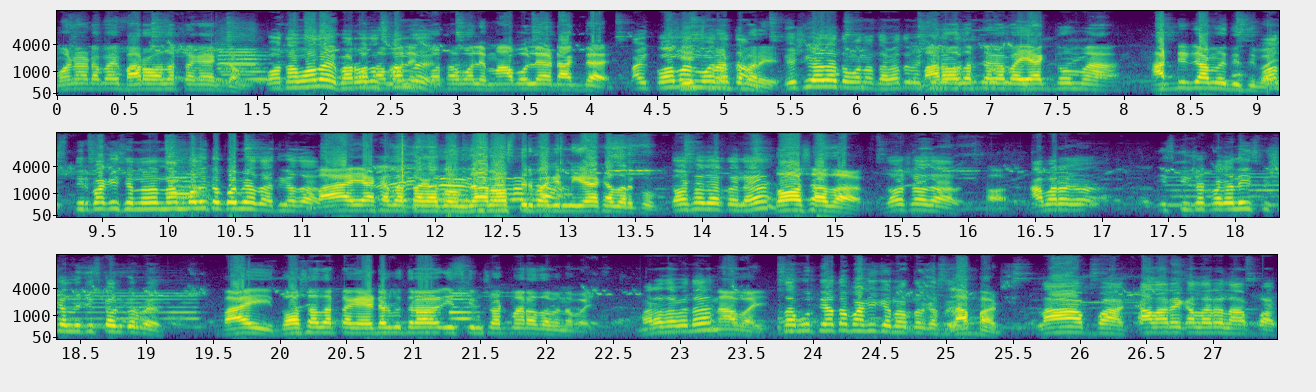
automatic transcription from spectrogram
ময়নাটা ভাই বারো হাজার টাকা একদম। কথা বলে বারো হাজার বলে কথা বলে মা বলে ডাক দেয়। ভাই কমান পিস ময়নার পারে। বেশি হয়ে তো ময়নার দাম বারো হাজার টাকা ভাই একদম হাড্ডির দামে দিছি ভাই। অস্থির পাখি নাম বলি তো কমে যায় দুই হাজার। ভাই এক হাজার টাকা কম যার অস্থির পাখির নিয়ে এক হাজার কম। দশ হাজার তাহলে হ্যাঁ? দশ হাজার। দশ হাজার। হ্যাঁ। আবার স্ক্রিনশট পাঠালে স্পেশালি ডিসকাউন্ট করবেন ভাই দশ হাজার টাকা এটার ভিতরে আর স্ক্রিনশট মারা যাবে না ভাই। মারা যাবে না? না ভাই। এত পাখি কেন আপনার কাছে? লাভ বাট লাভ বাট কালারে কালারে লাভ বাট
